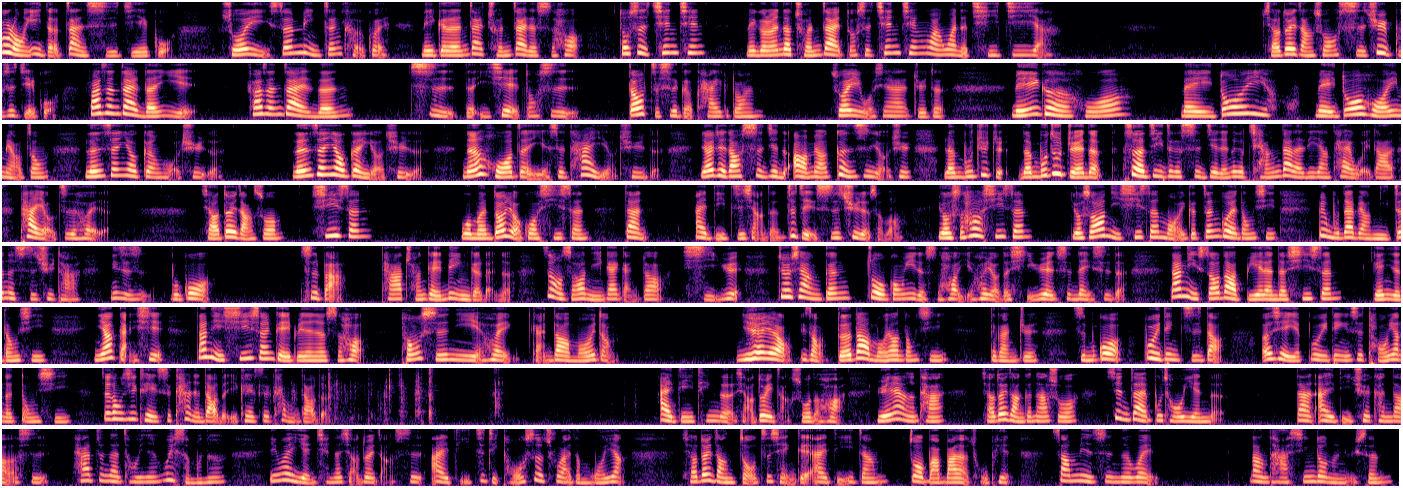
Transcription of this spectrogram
不容易的暂时结果。所以生命真可贵。每个人在存在的时候。”都是千千，每个人的存在都是千千万万的奇迹呀。小队长说：“死去不是结果，发生在人也，发生在人事的一切都是，都只是个开端。”所以我现在觉得，每一个活，每多一每多活一秒钟，人生又更活趣了，人生又更有趣了。能活着也是太有趣的。了解到世界的奥妙更是有趣，忍不住觉忍不住觉得设计这个世界的那个强大的力量太伟大了，太有智慧了。小队长说：“牺牲，我们都有过牺牲，但艾迪只想着自己失去了什么。有时候牺牲，有时候你牺牲某一个珍贵的东西，并不代表你真的失去它，你只是不过是把它传给另一个人了。这种时候，你应该感到喜悦，就像跟做公益的时候也会有的喜悦是类似的。当你收到别人的牺牲给你的东西，你要感谢。当你牺牲给别人的时候，同时你也会感到某一种，你会有一种得到某样东西的感觉，只不过不一定知道，而且也不一定是同样的东西。这东西可以是看得到的，也可以是看不到的。艾迪听了小队长说的话，原谅了他。小队长跟他说：“现在不抽烟了。”但艾迪却看到的是他正在抽烟，为什么呢？因为眼前的小队长是艾迪自己投射出来的模样。小队长走之前给艾迪一张皱巴巴的图片，上面是那位让他心动的女生。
